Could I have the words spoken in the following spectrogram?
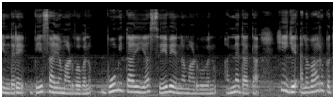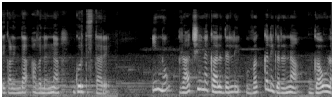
ಎಂದರೆ ಬೇಸಾಯ ಮಾಡುವವನು, ಭೂಮಿ ತಾಯಿಯ ಸೇವೆಯನ್ನು ಮಾಡುವವನು, ಅನ್ನದಾತ. ಹೀಗೆ ಹಲವಾರು ಪದಗಳಿಂದ ಅವನನ್ನು ಗುರುತಿಸ್ತಾರೆ. ಇನ್ನು ಪ್ರಾಚೀನ ಕಾಲದಲ್ಲಿ ಒಕ್ಕಲಿಗರನ್ನು ಗೌಳ,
